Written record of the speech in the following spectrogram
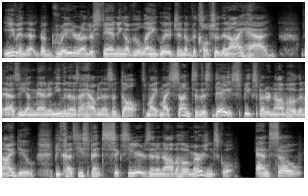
even a, a greater understanding of the language and of the culture than I had as a young man, and even as I have as an adult. My my son to this day speaks better Navajo than I do because he spent six years in a Navajo immersion school. And so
